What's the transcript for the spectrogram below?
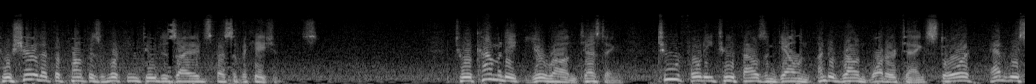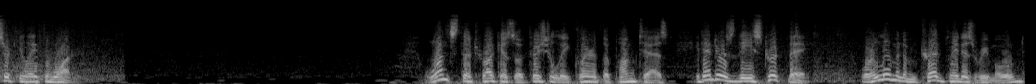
to assure that the pump is working to desired specifications. To accommodate year-round testing, two 42,000-gallon underground water tanks store and recirculate the water. Once the truck has officially cleared the pump test, it enters the strip bay, where aluminum tread plate is removed,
